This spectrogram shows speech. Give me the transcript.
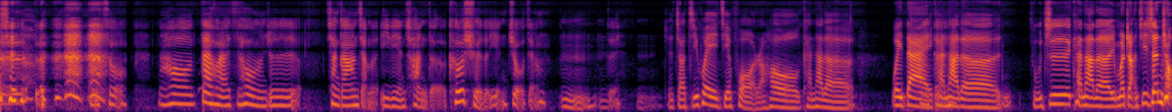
是 没错。然后带回来之后，我们就是像刚刚讲的一连串的科学的研究，这样。嗯，对，嗯，就找机会解剖，然后看它的胃袋，看它的。组织看它的有没有长寄生虫，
